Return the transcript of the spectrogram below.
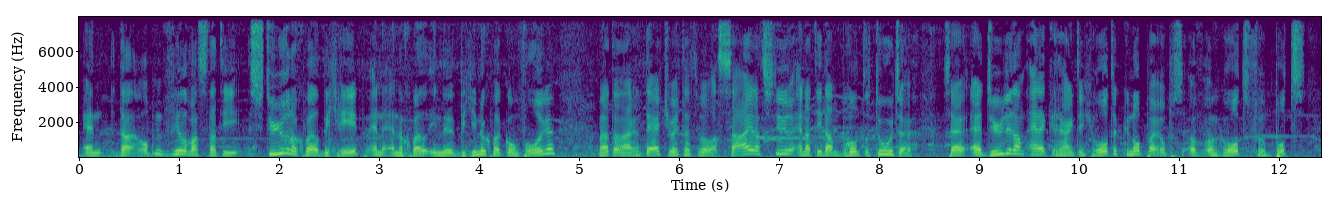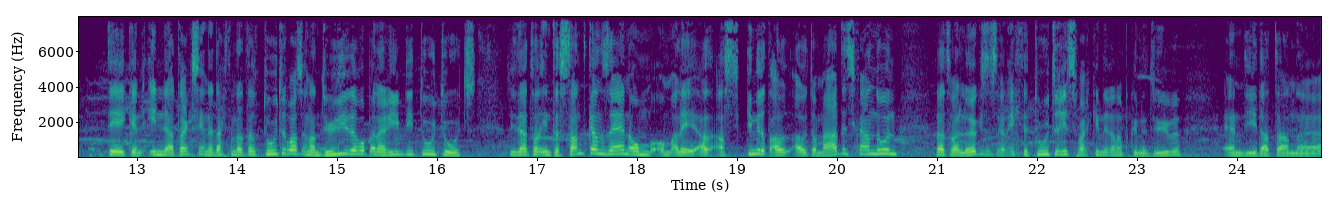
En dat opviel was dat hij sturen nog wel begreep en, en nog wel in het begin nog wel kon volgen. Maar dat dan na een tijdje werd dat wel wat saai dat sturen en dat hij dan begon te toeten. Hij, duwde dan eigenlijk, een grote knop waarop, of een groot verbod in de attractie en hij dacht dat het toeter was en dan duwde hij erop en dan riep hij toet toet. Dus dat wel interessant kan zijn om, om als kinderen het automatisch gaan doen, dat het wel leuk is als er een echte toeter is waar kinderen op kunnen duwen en die dat dan, uh,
